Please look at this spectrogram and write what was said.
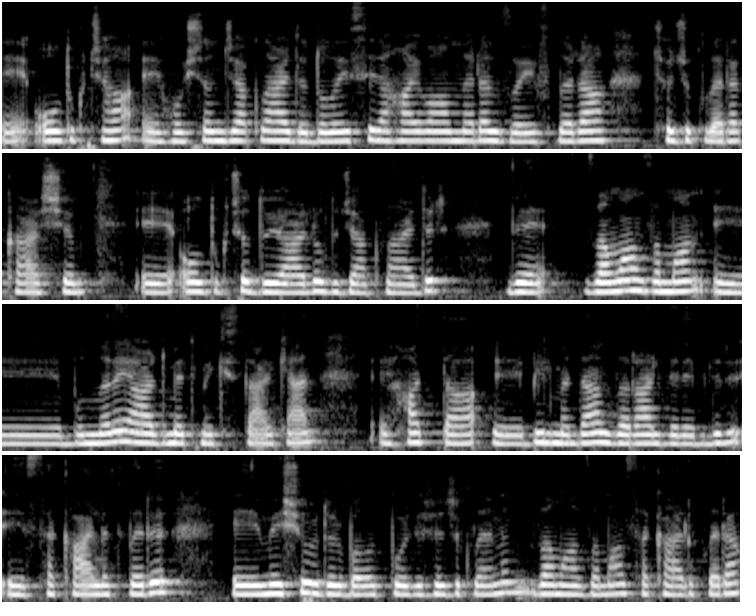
e, oldukça e, hoşlanacaklardır. Dolayısıyla hayvanlara, zayıflara, çocuklara karşı e, oldukça duyarlı olacaklardır. Ve zaman zaman e, bunlara yardım etmek isterken hatta e, bilmeden zarar verebilir. E, sakarlıkları e, meşhurdur balık burcu çocuklarının zaman zaman sakarlıklara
